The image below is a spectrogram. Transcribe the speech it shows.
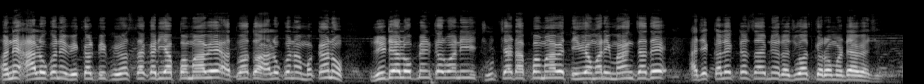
અને આ લોકોને વૈકલ્પિક વ્યવસ્થા કરી આપવામાં આવે અથવા તો આ લોકોના મકાનો રીડેવલપમેન્ટ કરવાની છૂટછાટ આપવામાં આવે તેવી અમારી માંગ સાથે આજે કલેક્ટર સાહેબને રજૂઆત કરવા માટે આવ્યા છે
